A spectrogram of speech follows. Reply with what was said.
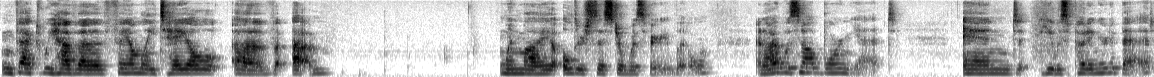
In fact, we have a family tale of um, when my older sister was very little, and I was not born yet, and he was putting her to bed,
